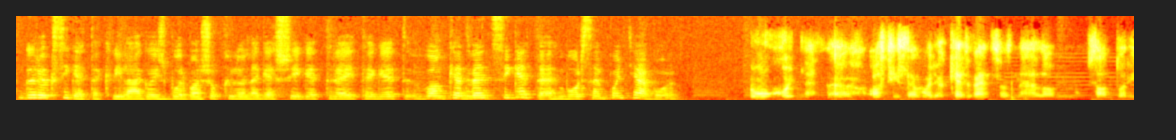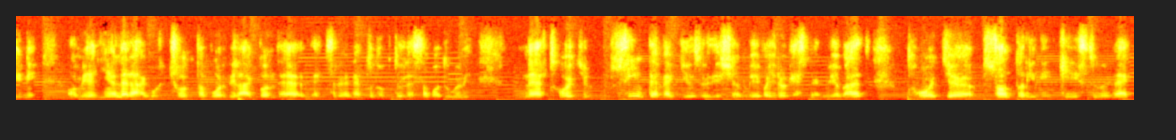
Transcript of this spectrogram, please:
görög szigetek világa is borban sok különlegességet rejteget. Van kedvenc szigete bor szempontjából? Ó, hogy nem. Azt hiszem, hogy a kedvenc az nálam Santorini, ami egy ilyen lerágott csont a borvilágban, de egyszerűen nem tudok tőle szabadulni, mert hogy szinte meggyőződésemmé vagy rögesznemé vált, hogy Santorini készülnek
